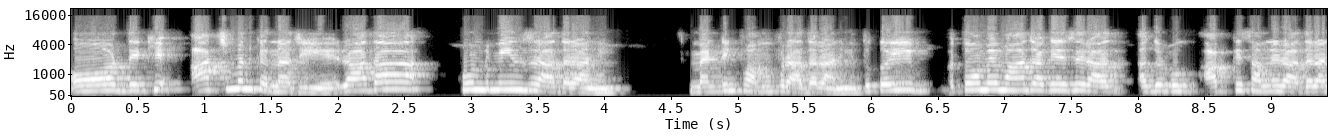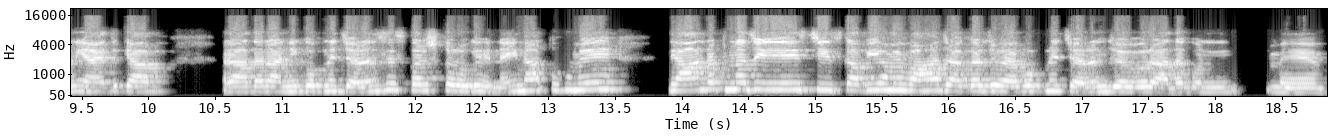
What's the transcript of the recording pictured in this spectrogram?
और देखिए, आचमन करना चाहिए। Radha Kund means Radha Rani. Melting form of Radha Rani. तो कई तो हमें वहाँ जाके जैसे अगर वो आपके सामने राधा रानी आए तो क्या आप राधा रानी को अपने चरण से स्पर्श करोगे? नहीं ना। तो हमें ध्यान रखना चाहिए इस चीज़ का भी। हमें वहाँ जाकर जो है वो अपने चरण जो है वो राधा कुंड में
